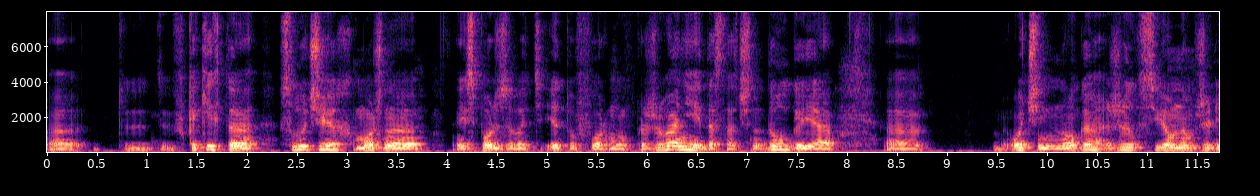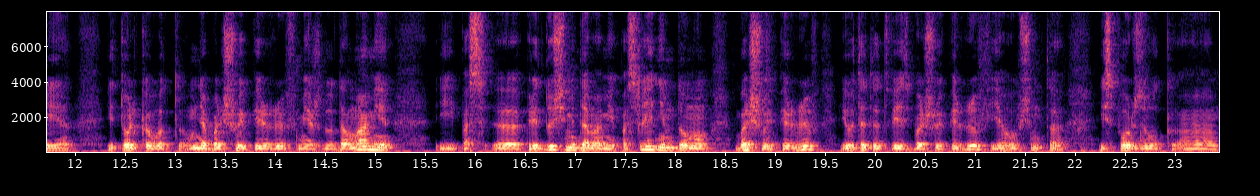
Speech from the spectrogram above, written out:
в каких-то случаях можно использовать эту форму проживания достаточно долго. Я э, очень много жил в съемном жилье, и только вот у меня большой перерыв между домами, и пос, э, предыдущими домами, и последним домом, большой перерыв, и вот этот весь большой перерыв я, в общем-то, использовал, э,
